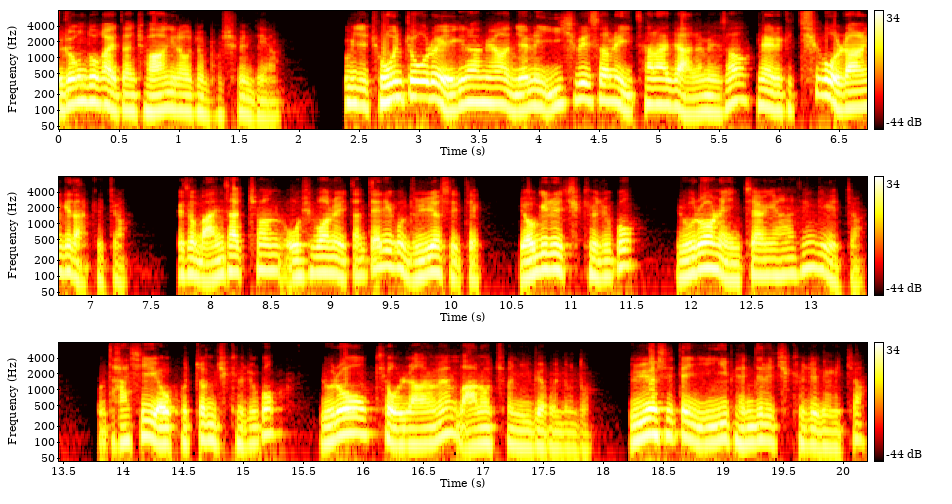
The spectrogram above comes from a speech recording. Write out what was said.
이 정도가 일단 저항이라고 좀 보시면 돼요. 그럼 이제 좋은 쪽으로 얘기를 하면 얘는 21선을 이탈하지 않으면서 그냥 이렇게 치고 올라가는 게 낫겠죠. 그래서 14,050원을 일단 때리고 눌렸을 때 여기를 지켜주고 요런 N자형이 하나 생기겠죠. 다시 요 고점 지켜주고 요렇게 올라가면 15,200원 정도. 눌렸을 땐 이 밴드를 지켜줘야 되겠죠.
